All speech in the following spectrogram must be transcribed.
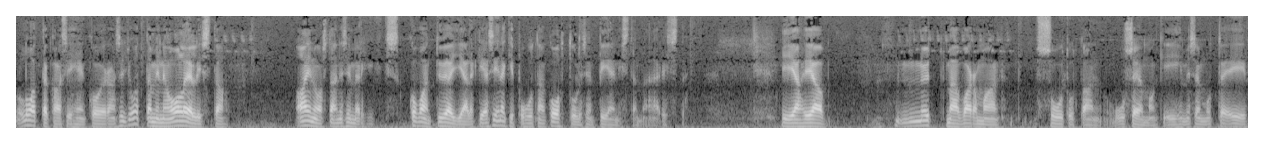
luottakaa siihen koiraan. Se juottaminen on oleellista ainoastaan esimerkiksi kovan työn jälkeen, ja siinäkin puhutaan kohtuullisen pienistä määristä. Ja, ja nyt mä varmaan suututan useammankin ihmisen, mutta ei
